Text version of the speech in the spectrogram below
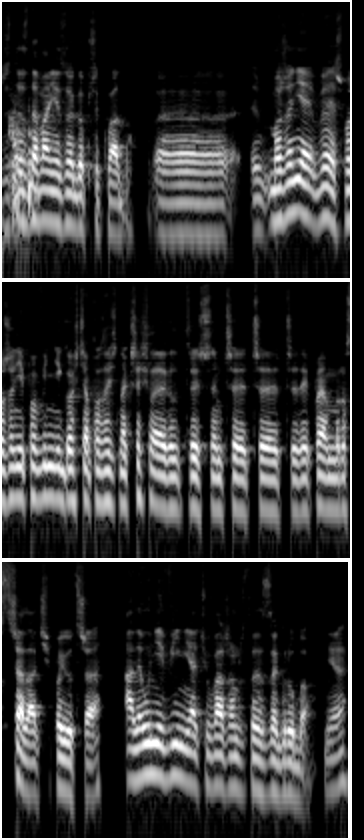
że to zdawanie złego przykładu. Eee, może nie, wiesz, może nie powinni gościa poznać na krześle elektrycznym, czy, czy, czy tak powiem, rozstrzelać pojutrze, ale uniewinniać uważam, że to jest za grubo, nie?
